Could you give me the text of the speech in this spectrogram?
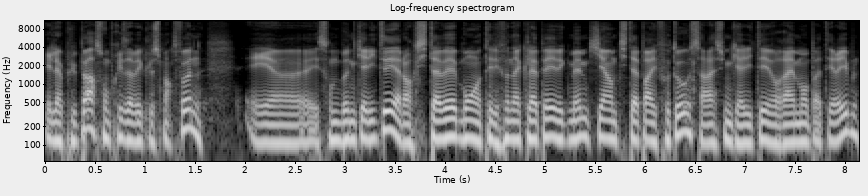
Et la plupart sont prises avec le smartphone et, euh, sont de bonne qualité. Alors que si tu avais bon, un téléphone à clapet avec même qui a un petit appareil photo, ça reste une qualité vraiment pas terrible.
